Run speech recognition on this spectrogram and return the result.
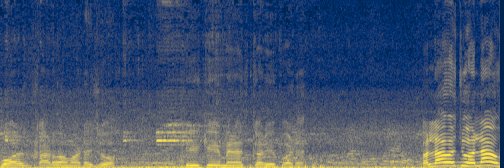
બોલ કાઢવા માટે જો. કેવી કેવી મહેનત કરવી પડે. હલાવ હજુ હલાવ.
